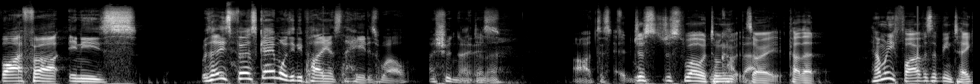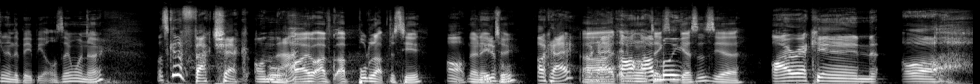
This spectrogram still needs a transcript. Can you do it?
fifer in his was that his first game or did he play against the Heat as well? I should know this. know. Ah, just Just just while we're talking cut about that. sorry, cut that. How many fivers have been taken in the BBL? Does anyone know? let's get a fact check on Oh, that. I, I've, I've pulled it up just here. oh, no beautiful. need to. Okay, okay. Uh, anyone I- want I'm to take willing- some guesses? Yeah. I reckon. Oh,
